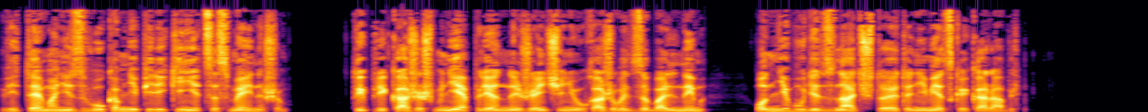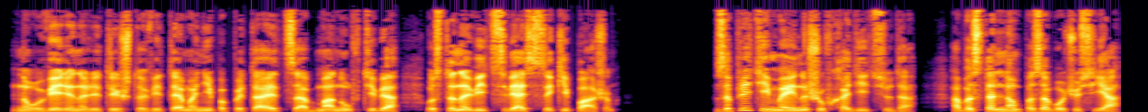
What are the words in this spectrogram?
Витема ни звуком не перекинется с Мейнышем. Ты прикажешь мне, пленной женщине, ухаживать за больным. Он не будет знать, что это немецкий корабль. Но уверена ли ты, что Витема не попытается, обманув тебя, установить связь с экипажем? Запрети Мейнышу входить сюда, об остальном позабочусь я.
